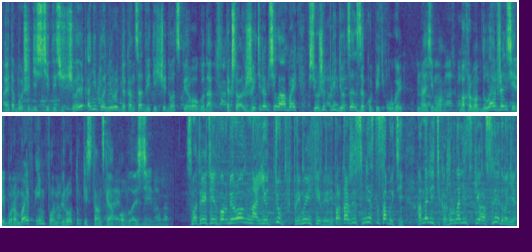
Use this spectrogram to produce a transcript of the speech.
а это больше 10 тысяч человек, они планируют до конца 2021 года. Так что жителям села Абай все же придется закупить уголь на зиму. Бахром Абдулаев, Жансерик Бурамбаев, Информбюро, Туркестанская область. Смотрите Информбюро на YouTube. Прямые эфиры, репортажи с места событий, аналитика, журналистские расследования.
